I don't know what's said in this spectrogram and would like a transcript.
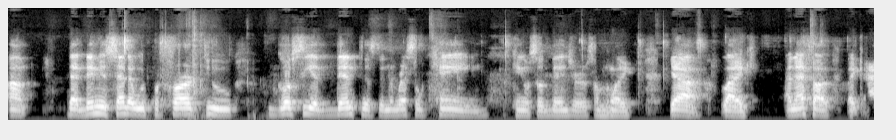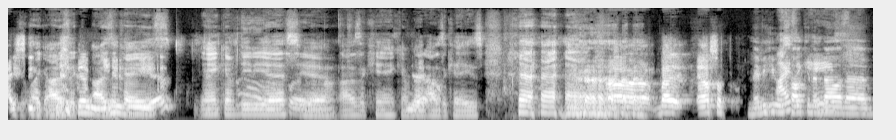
um, that Damien Sandow would prefer to go see a dentist than wrestle Kane. Kane was so dangerous. I'm like, yeah, like, and I thought like I see like Isaac, Isaac Hayes, Yankem DDS, oh, yeah, yeah, Isaac Yankem, yeah. Isaac Hayes. uh, but also Maybe he was Isaac talking Hayes. about uh,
